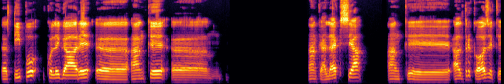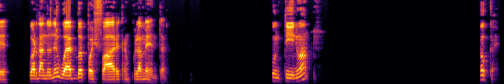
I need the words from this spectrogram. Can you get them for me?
eh, tipo collegare eh, anche, eh, anche Alexia, anche altre cose che guardando nel web puoi fare tranquillamente. Continua. Ok.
